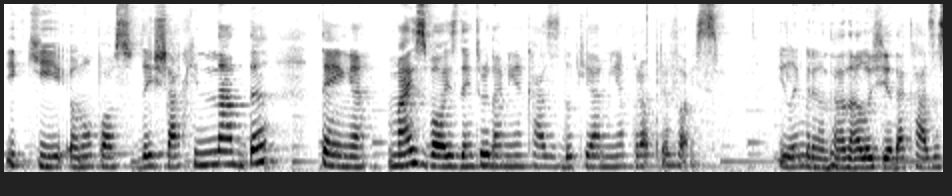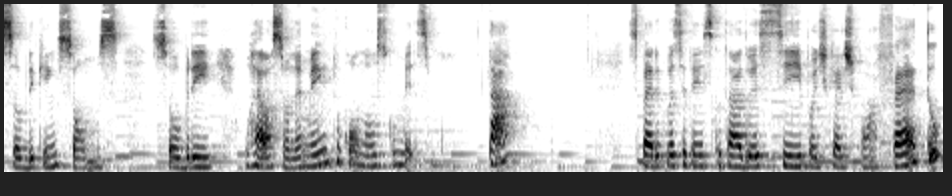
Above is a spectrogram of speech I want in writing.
e que eu não posso deixar que nada tenha mais voz dentro da minha casa do que a minha própria voz. E lembrando a analogia da casa sobre quem somos, sobre o relacionamento conosco mesmo, tá? Espero que você tenha escutado esse podcast com afeto.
